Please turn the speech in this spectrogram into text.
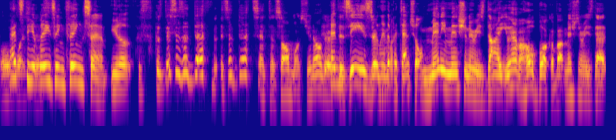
or that's the this- amazing thing sam you know because this is a death it's a death sentence almost you know there's And disease Certainly the potential. many missionaries die you have a whole book about missionaries that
